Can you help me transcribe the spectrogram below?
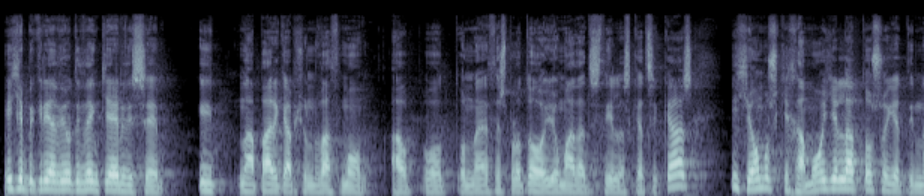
Είχε πικρία διότι δεν κέρδισε ή να πάρει κάποιον βαθμό από τον ε, Θεσπρωτό η ομάδα της Θήλας Κατσικάς. Είχε όμως και χαμόγελα τόσο για, την,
